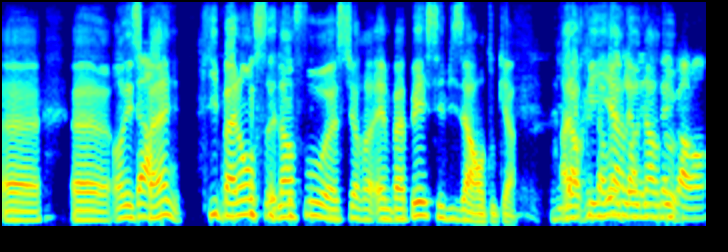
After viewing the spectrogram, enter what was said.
en Espagne qui balance l'info sur Mbappé, c'est bizarre en tout cas. Alors que hier, Leonardo. Hein.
